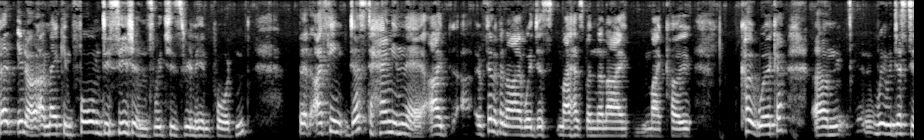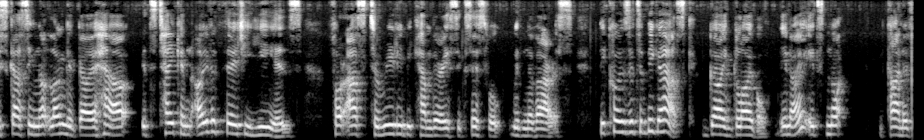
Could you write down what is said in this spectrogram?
But, you know, I make informed decisions, which is really important. But I think just to hang in there, I, Philip and I were just, my husband and I, my co co-worker, um, we were just discussing not long ago how it's taken over 30 years for us to really become very successful with Novaris because it's a big ask going global. You know, it's not kind of,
